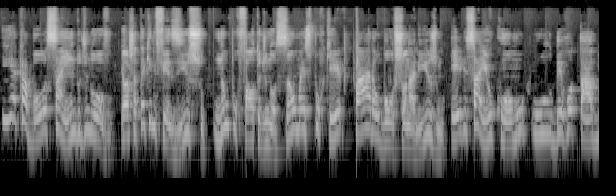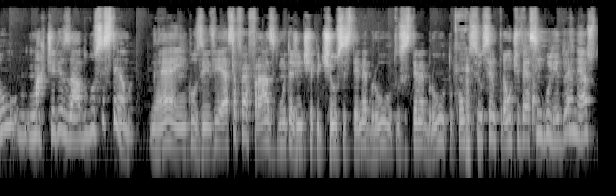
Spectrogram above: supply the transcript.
e acabou saindo de novo. Eu acho até que ele fez isso não por falta de noção, mas porque, para o bolsonarismo, ele saiu como o derrotado martirizado do sistema. Né? Inclusive, essa foi a frase que muita gente repetiu: o sistema é bruto, o sistema é bruto, como se o Centrão tivesse engolido o Ernesto.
